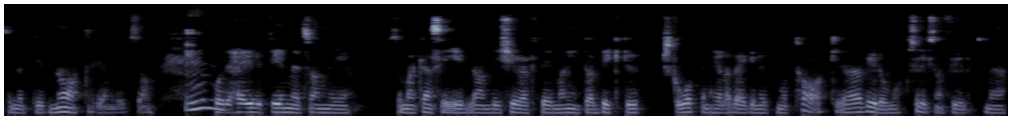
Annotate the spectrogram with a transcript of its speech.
som ett typ natrium. Liksom. Mm. Och det här utrymmet som, ni, som man kan se ibland i kök där man inte har byggt upp skåpen hela vägen upp mot tak. Det hade ju de också liksom fyllt med,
